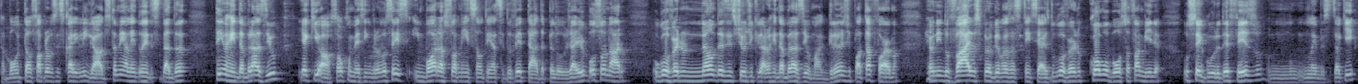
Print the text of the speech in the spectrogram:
tá bom? Então só para vocês ficarem ligados, também além do Renda Cidadã, tem o Renda Brasil e aqui, ó, só o comecinho para vocês, embora a sua menção tenha sido vetada pelo Jair Bolsonaro, o governo não desistiu de criar o Renda Brasil, uma grande plataforma reunindo vários programas assistenciais do governo, como o Bolsa Família, o Seguro Defeso, não lembro disso aqui,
